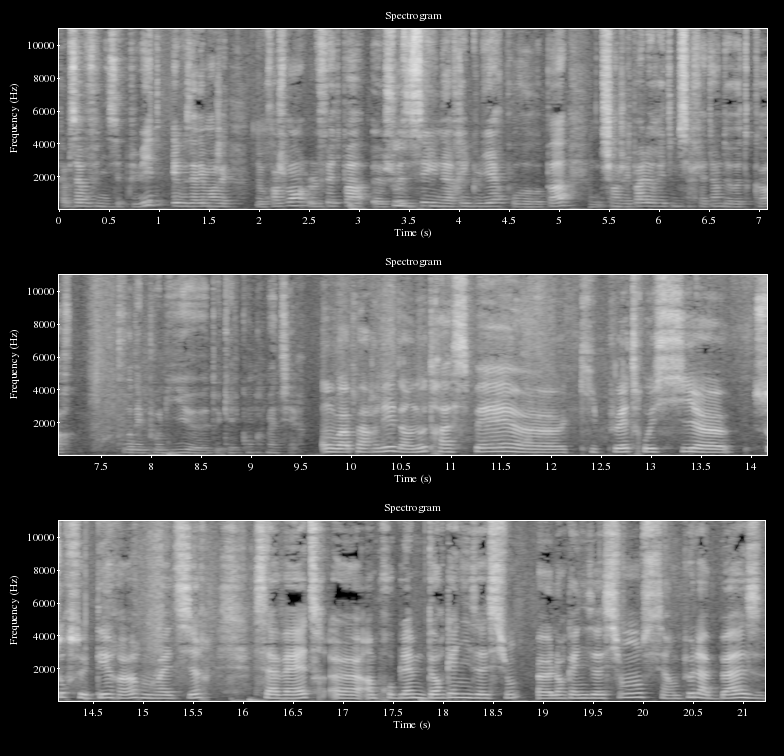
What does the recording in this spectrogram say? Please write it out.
Comme ça, vous finissez plus vite et vous allez manger. Donc, franchement, le faites pas. Choisissez une heure régulière pour vos repas. Ne changez pas le rythme circadien de votre corps pour des polis euh, de quelconque matière. On va parler d'un autre aspect euh, qui peut être aussi euh, source d'erreur, on va dire. Ça va être euh, un problème d'organisation. L'organisation, c'est un peu la base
